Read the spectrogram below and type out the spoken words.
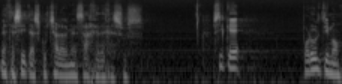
necesita escuchar el mensaje de Jesús. Así que, por último,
